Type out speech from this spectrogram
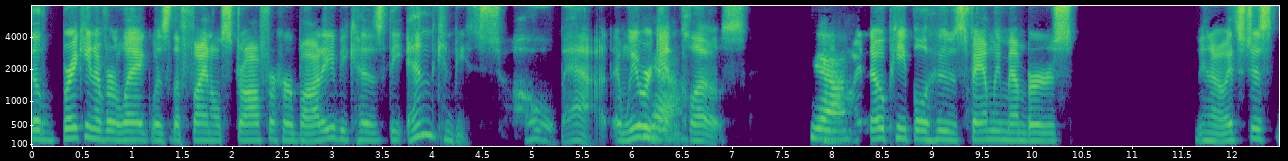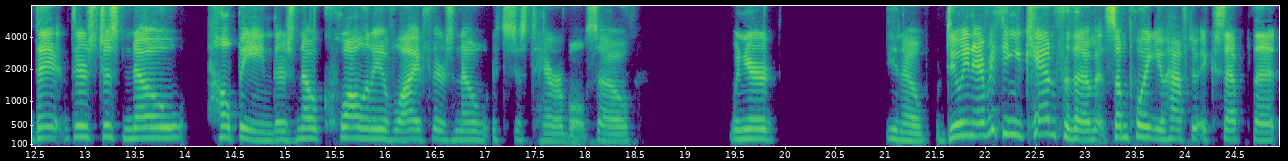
the breaking of her leg was the final straw for her body because the end can be so bad and we were yeah. getting close. Yeah you know, i know people whose family members you know it's just they there's just no helping there's no quality of life there's no it's just terrible. So when you're you know doing everything you can for them at some point you have to accept that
